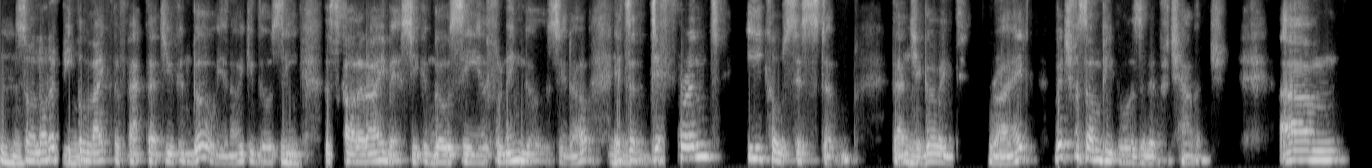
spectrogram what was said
Mm-hmm. So a lot of people mm-hmm. like the fact that you can go, you know, you can go see mm-hmm. the scarlet ibis, you can go see the flamingos, you know, it's a different ecosystem that you're going to, right? Which for some people is a bit of a challenge. Um,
